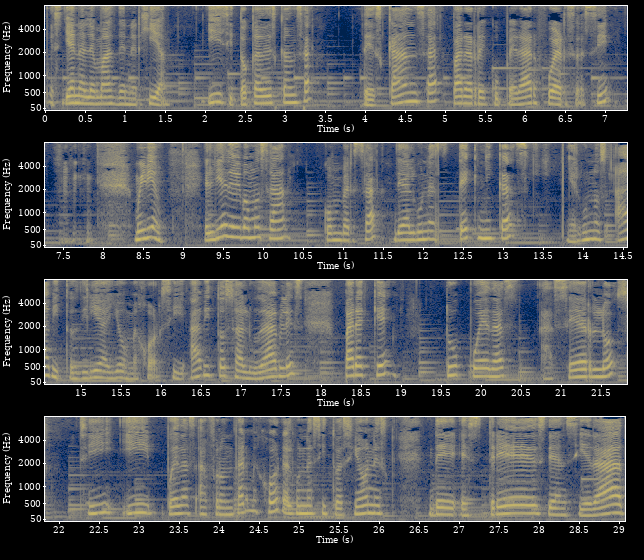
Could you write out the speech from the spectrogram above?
pues llénale más de energía. Y si toca descansar, descansa para recuperar fuerzas, ¿sí? Muy bien, el día de hoy vamos a conversar de algunas técnicas y algunos hábitos, diría yo mejor, sí, hábitos saludables para que tú puedas hacerlos ¿sí? y puedas afrontar mejor algunas situaciones de estrés, de ansiedad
